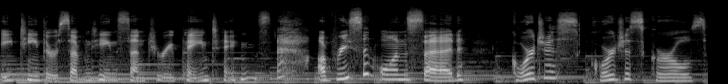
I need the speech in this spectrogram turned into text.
18th or 17th century paintings. A recent one said, Gorgeous, gorgeous girls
